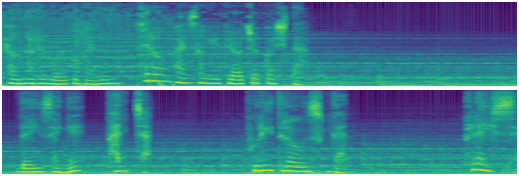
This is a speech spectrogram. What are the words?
변화를 몰고 가는 새로운 관성이 되어줄 것이다. 내 인생의 반짝. 불이 들어온 순간. 플레이스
